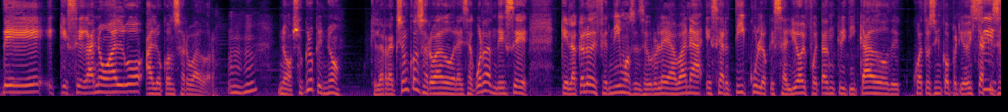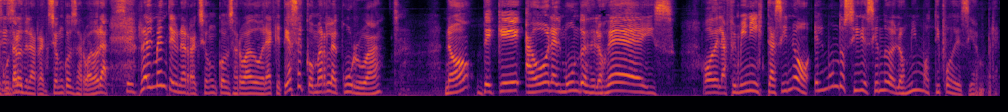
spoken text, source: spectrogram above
de que se ganó algo a lo conservador. No, yo creo que no. Que la reacción conservadora, ¿y se acuerdan de ese, que acá lo defendimos en Seguro La Habana, ese artículo que salió y fue tan criticado de cuatro o cinco periodistas Sí, que se sí, juntaron sí. de la reacción conservadora? Realmente hay una reacción conservadora que te hace comer la curva, ¿no? De que ahora el mundo es de los gays o de las feministas, y no, el mundo sigue siendo de los mismos tipos de siempre.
